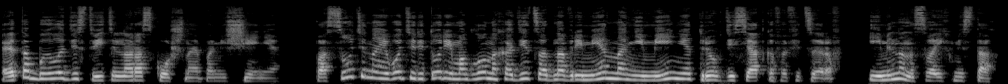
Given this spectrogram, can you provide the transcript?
Это было действительно роскошное помещение. По сути, на его территории могло находиться одновременно не менее трех десятков офицеров, именно на своих местах.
